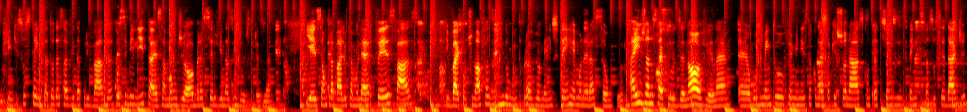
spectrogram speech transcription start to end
enfim, que sustenta toda essa vida privada, possibilita essa mão de obra servir nas indústrias, né? E esse é um trabalho que a mulher fez, faz e vai continuar fazendo, muito provavelmente, tem remuneração por. Aí já no século XIX, né, é, o movimento feminista começa a questionar as contradições existentes na sociedade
